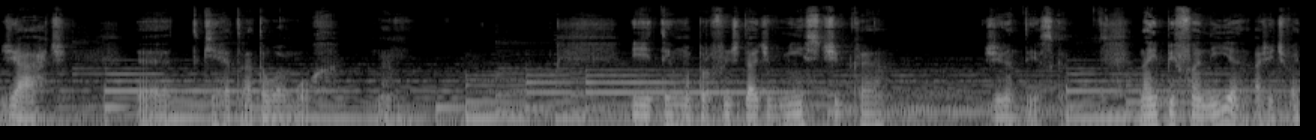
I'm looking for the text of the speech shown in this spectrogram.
de arte é, que retrata o amor. Né? E tem uma profundidade mística gigantesca. Na Epifania, a gente vai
